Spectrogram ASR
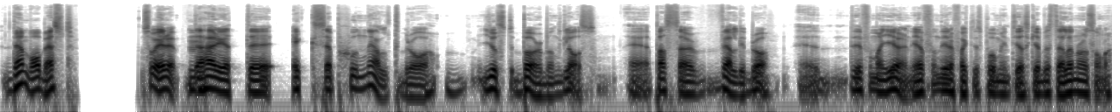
den var bäst. Så är det. Mm. Det här är ett eh, exceptionellt bra just bourbonglas. Eh, passar väldigt bra. Eh, det får man ge den. Jag funderar faktiskt på om inte jag ska beställa några sådana.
